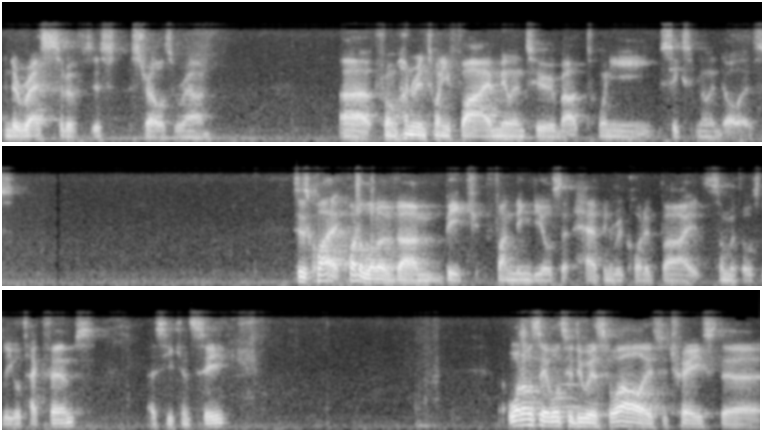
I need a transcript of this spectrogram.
And the rest sort of just straddles around uh, from 125 million to about 26 million dollars. So there's quite quite a lot of um, big funding deals that have been recorded by some of those legal tech firms, as you can see. What I was able to do as well is to trace the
